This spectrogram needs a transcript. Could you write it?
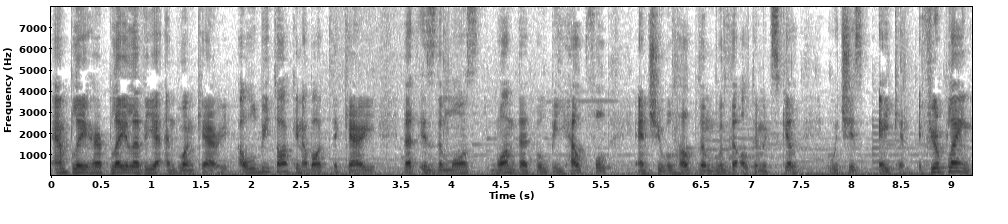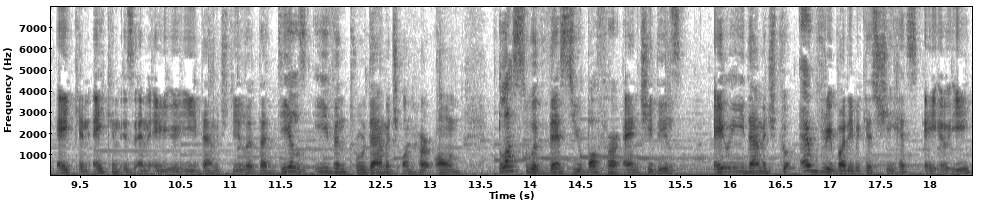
and play her play Levia and one carry. I will be talking about the carry that is the most one that will be helpful and she will help them with the ultimate skill which is Aiken. If you're playing Aiken Aiken is an AoE damage dealer that deals even true damage on her own. Plus with this you buff her and she deals AoE damage to everybody because she hits AoE.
